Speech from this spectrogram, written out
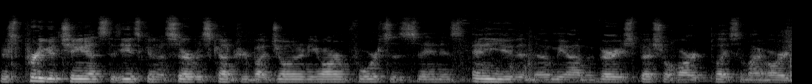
there's a pretty good chance that he's going to serve his country by joining the armed forces. And as any of you that know me, I have a very special heart, place in my heart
